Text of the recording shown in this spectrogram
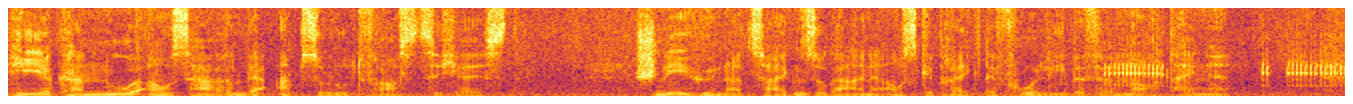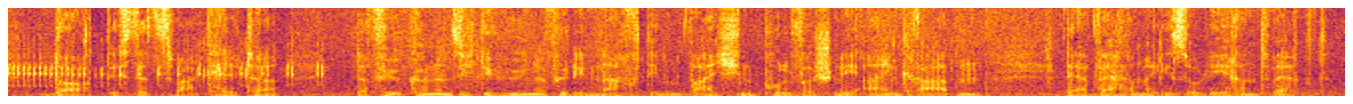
Hier kann nur ausharren, wer absolut frostsicher ist. Schneehühner zeigen sogar eine ausgeprägte Vorliebe für Nordhänge. Dort ist es zwar kälter, dafür können sich die Hühner für die Nacht im weichen Pulverschnee eingraben, der wärmeisolierend wirkt.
